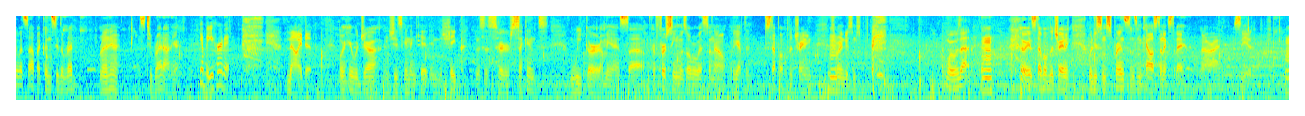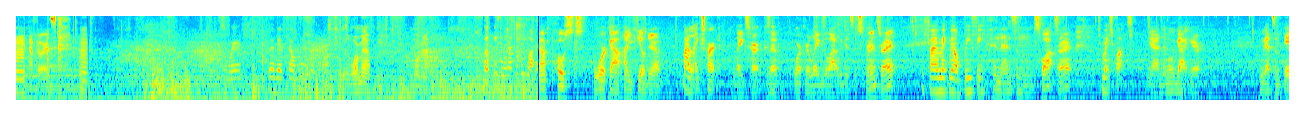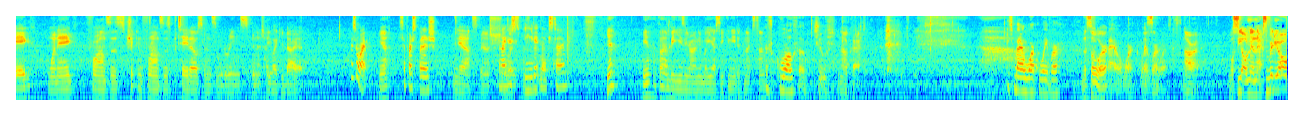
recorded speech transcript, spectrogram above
what's up. I couldn't see the red right here. It's too bright out here. Yeah, but you heard it. No, I did. We're here with Jera, and she's gonna get into shape. This is her second week, or I mean, it's uh, her first scene was over with, so now we have to step up the training. So we're mm. gonna do some. What was that? Mm. we're gonna step up the training. We'll do some sprints and some calisthenics today. All right, see you mm. afterwards. Weird. Maybe a film. Just warming up. Warming up. Oh, he's gonna knock over his water. Our post workout, how do you feel, Joe? My legs hurt. Legs hurt because I work our legs a lot. We did some sprints, right? He's trying to make me all beefy. And then some squats, right? Too many squats. Yeah, and then what we got here? We got some egg, one egg, four ounces, chicken four ounces, potatoes, and some green spinach. How you like your diet? It's alright. Yeah? Except for spinach. Yeah, spinach. Can I just spinach. eat it next time? Yeah. Yeah, I thought it'd be easier on you, but yes, you can eat it next time. It's gross of juice. Okay. It's better work, Weaver. This'll work. Better work, This'll Weaver. work. Alright. We'll see y'all in the next video!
